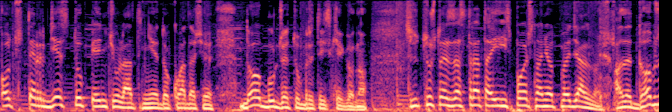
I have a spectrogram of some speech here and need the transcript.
Od 45 lat nie dokłada się do budżetu brytyjskiego, no. Cóż to jest za strata i społeczna nieodpowiedzialność? Ale dobrze,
